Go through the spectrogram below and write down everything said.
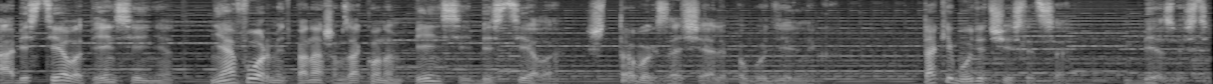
а без тела пенсии нет. Не оформить по нашим законам пенсии без тела, чтобы их зачали по будильнику. так и будет числиться без вести.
